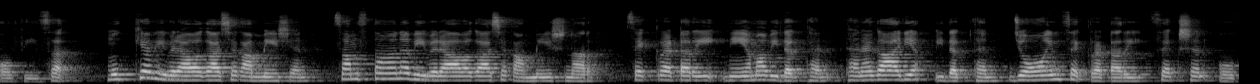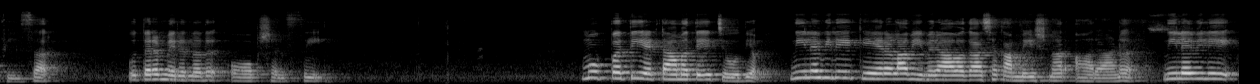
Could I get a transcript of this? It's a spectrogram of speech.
ഓഫീസർ. മുഖ്യ വിവരാവകാശ കമ്മീഷൻ സംസ്ഥാന വിവരാവകാശ കമ്മീഷണർ സെക്രട്ടറി നിയമവിദഗ്ധൻ ധനകാര്യ വിദഗ്ധൻ ജോയിന്റ് സെക്രട്ടറി സെക്ഷൻ ഓഫീസർ. ഉത്തരം വരുന്നത് ഓപ്ഷൻ സി. മുപ്പത്തി എട്ടാമത്തെ ചോദ്യം. നിലവിലെ കേരള വിവരാവകാശ കമ്മീഷണർ ആരാണ്? നിലവിലെ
